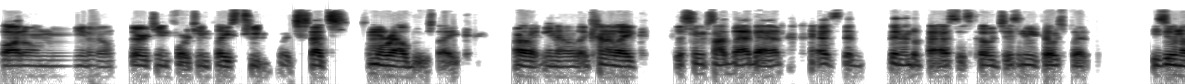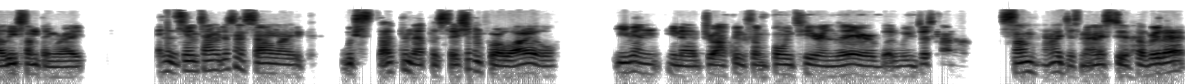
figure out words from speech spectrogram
bottom you know 13, 14 place team, which that's a morale boost. Like, right, you know, like kind of like this team's not that bad as they've been in the past. This coach is a new coach, but he's doing at least something right. And at the same time, it doesn't sound like we stuck in that position for a while, even, you know, dropping some points here and there, but we just kind of somehow just managed to hover that.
